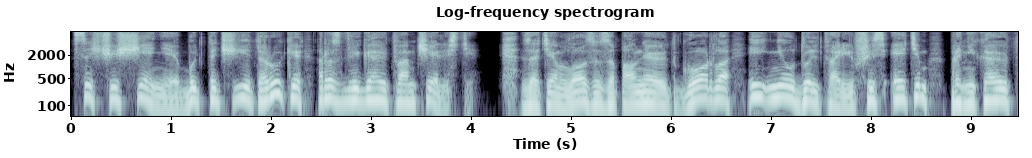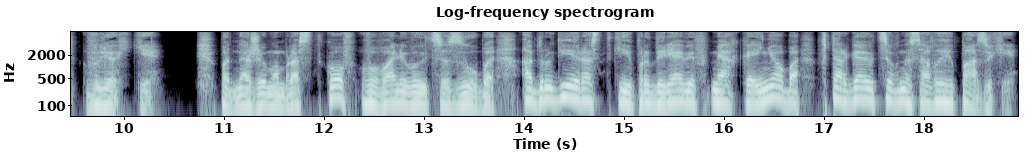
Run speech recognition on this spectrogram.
с ощущения, будто чьи-то руки раздвигают вам челюсти. Затем лозы заполняют горло и, не удовлетворившись этим, проникают в легкие. Под нажимом ростков вываливаются зубы, а другие ростки, продырявив мягкое небо, вторгаются в носовые пазухи.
